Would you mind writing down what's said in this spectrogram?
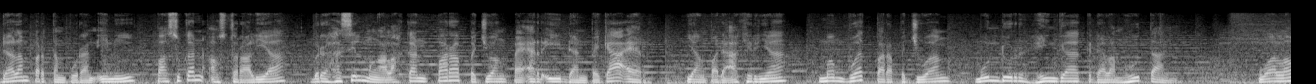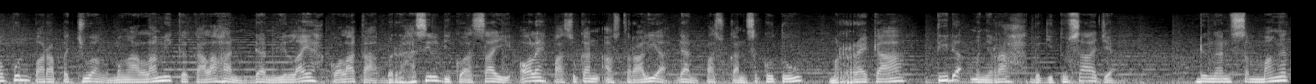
dalam pertempuran ini, pasukan Australia berhasil mengalahkan para pejuang PRI dan PKR, yang pada akhirnya membuat para pejuang mundur hingga ke dalam hutan. Walaupun para pejuang mengalami kekalahan dan wilayah Kolaka berhasil dikuasai oleh pasukan Australia dan pasukan sekutu, mereka tidak menyerah begitu saja. Dengan semangat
